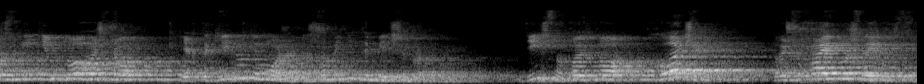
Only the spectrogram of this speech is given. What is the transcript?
розумінням того, що як такі люди можуть, то що мені тим більше бракує. Дійсно, той, хто хоче, той шукає можливості.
